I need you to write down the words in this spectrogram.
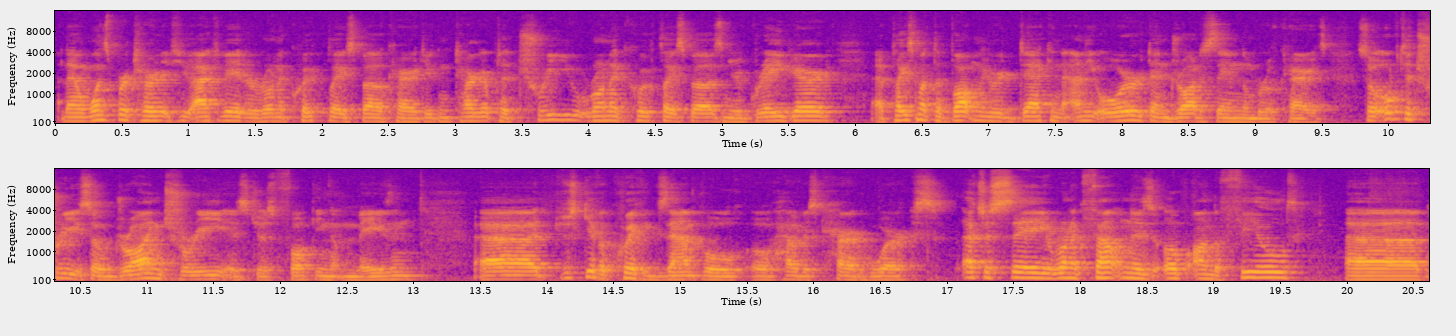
And then once per turn, if you activate a Runick Quick Play spell card, you can target up to 3 Runick Quick Play spells in your graveyard, uh, place them at the bottom of your deck in any order, then draw the same number of cards. So up to 3, so drawing 3 is just fucking amazing. Uh, just give a quick example of how this card works. Let's just say Runick Fountain is up on the field. Uh,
